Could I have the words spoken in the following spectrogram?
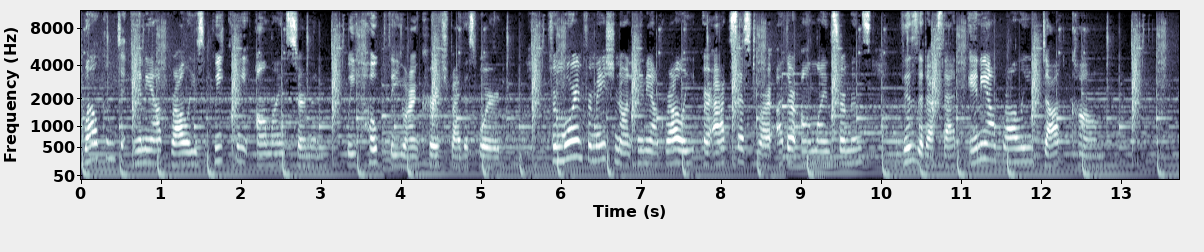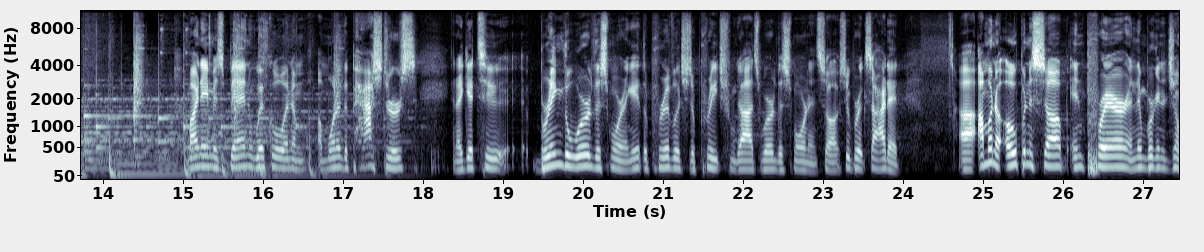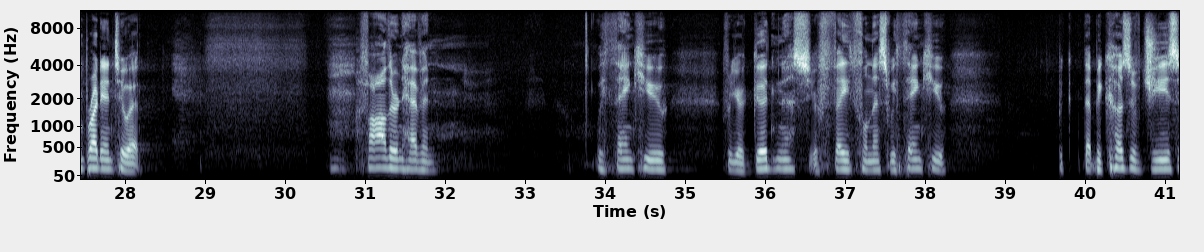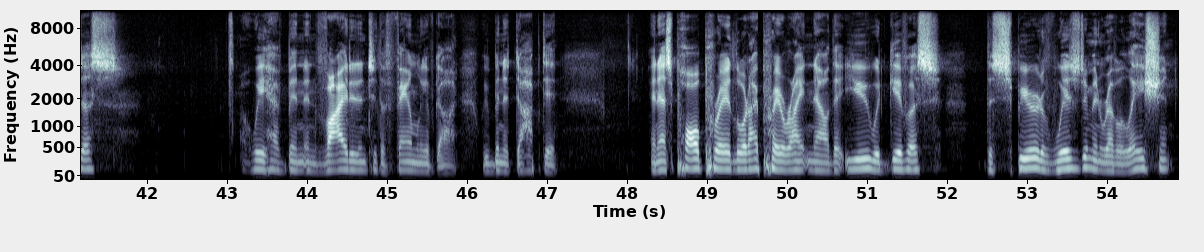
Welcome to Antioch Raleigh's weekly online sermon. We hope that you are encouraged by this word. For more information on Antioch Raleigh or access to our other online sermons, visit us at antiochraleigh.com. My name is Ben Wickel, and I'm, I'm one of the pastors, and I get to bring the word this morning. I get the privilege to preach from God's word this morning, so I'm super excited. Uh, I'm going to open us up in prayer, and then we're going to jump right into it. Father in heaven, we thank you for your goodness, your faithfulness. We thank you that because of Jesus, we have been invited into the family of God. We've been adopted. And as Paul prayed, Lord, I pray right now that you would give us the spirit of wisdom and revelation.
